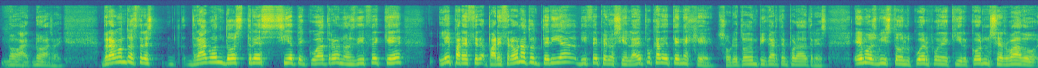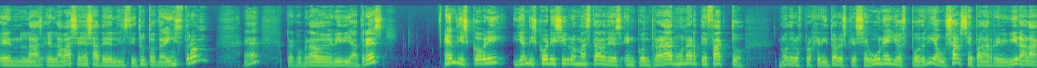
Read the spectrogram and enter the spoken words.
No, no las hay. Dragon, 23, Dragon 2374 nos dice que le parecerá, parecerá una tontería, dice, pero si en la época de TNG, sobre todo en Picar temporada 3, hemos visto el cuerpo de Kirk conservado en la, en la base esa del Instituto de ¿eh? recuperado de Veridia 3, en Discovery y en Discovery siglos más tarde encontrarán un artefacto de los progenitores, que según ellos podría usarse para revivir a la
